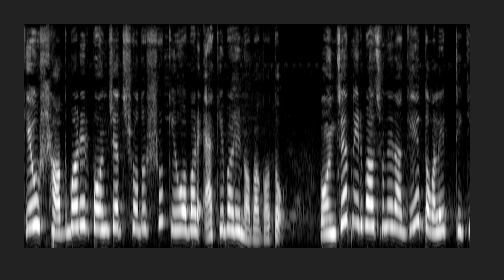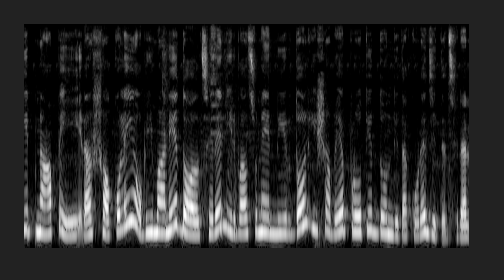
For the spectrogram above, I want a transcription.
কেউ সাতবারের পঞ্চায়েত সদস্য, কেউ আবার একেবারে নবাগত। পঞ্চায়েত নির্বাচনের আগে দলের টিকিট না পেয়ে এরা সকলেই অভিমানে দল ছেড়ে নির্বাচনে নির্দল হিসাবে প্রতিদ্বন্দ্বিতা করে জিতেছিলেন।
